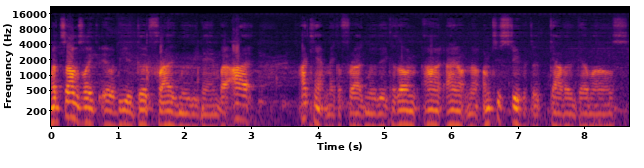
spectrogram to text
That sounds like it would be a good frag movie name, but I I can't make a frag movie because I'm I, I don't know I'm too stupid to gather demos.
